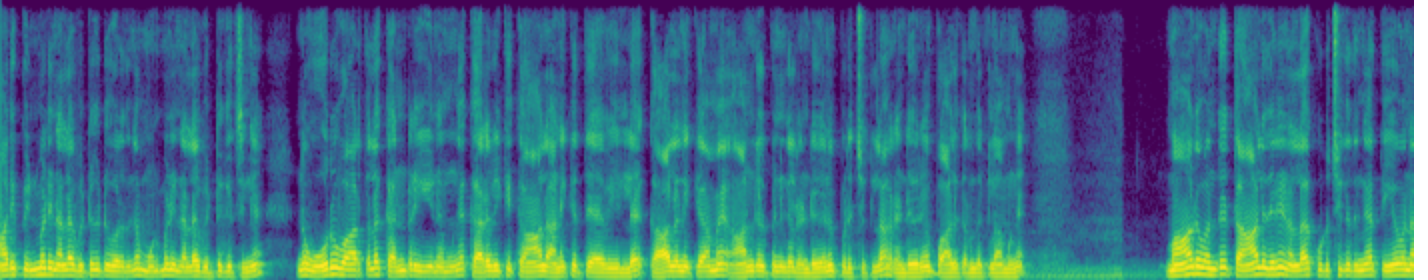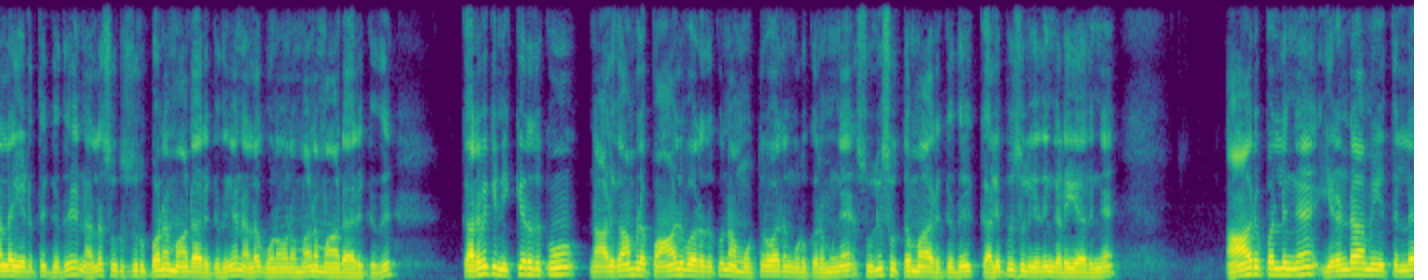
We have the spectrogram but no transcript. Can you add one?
மடி பின்மடி நல்லா விட்டுக்கிட்டு வருதுங்க. முன்மடி நல்லா விட்டுக்குச்சுங்க. இன்னும் ஒரு வாரத்தில் கன்று ஈனுங்க கறவைக்கு கால் அணைக்க தேவையில்லை. கால் அணைக்காமல் ஆண்கள் பெண்கள் ரெண்டு பேரும் பிடிச்சிக்கலாம். ரெண்டு பேரும் பால் கறந்துக்கலாமுங்க. மாடு வந்து தாளுதறி நல்லா குடிச்சிக்குதுங்க. தேவை நல்லா எடுத்துக்குது. நல்ல சுறுசுறுப்பான மாடாக இருக்குதுங்க. நல்ல குணவனமான மாடாக இருக்குது. கறவைக்கு நிற்கிறதுக்கும் நாலு காம்பில் பால் வர்றதுக்கும் நம்ம உத்தரவாதம் கொடுக்குறோமுங்க. சுழி சுத்தமாக இருக்குது. கழிப்பு சுழி எதுவும் கிடையாதுங்க. ஆறு பல்லுங்க. இரண்டாம் மையத்தில்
